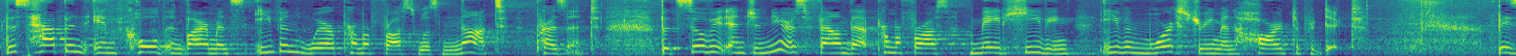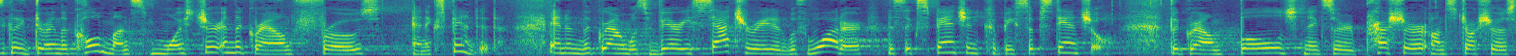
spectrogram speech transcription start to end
This happened in cold environments even where permafrost was not present. But Soviet engineers found that permafrost made heaving even more extreme and hard to predict. Basically, during the cold months, moisture in the ground froze and expanded. And if the ground was very saturated with water, this expansion could be substantial. The ground bulged and exerted pressure on structures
